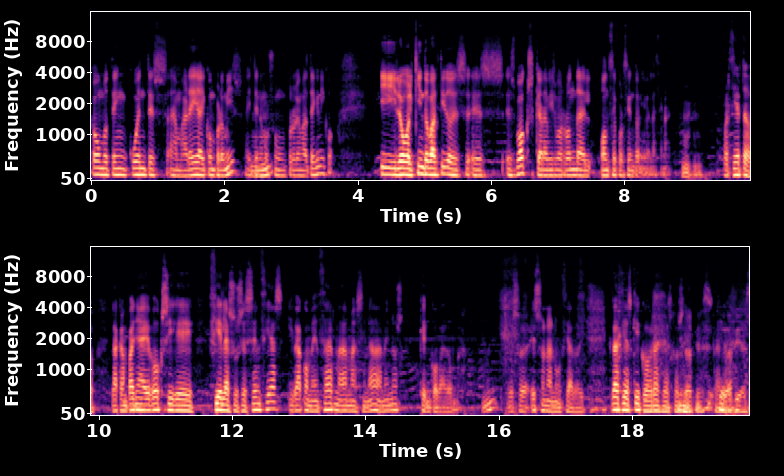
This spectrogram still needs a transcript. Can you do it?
cómo te encuentres a marea y compromiso. Ahí tenemos un problema técnico. Y luego el quinto partido es, es, Vox, que ahora mismo ronda el 11% a nivel nacional. Por cierto, la campaña de Vox sigue fiel a sus esencias y va a comenzar nada más y nada menos que en Covadonga. Eso, eso han anunciado hoy. Gracias, Kiko. Gracias, José. Gracias. Gracias.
